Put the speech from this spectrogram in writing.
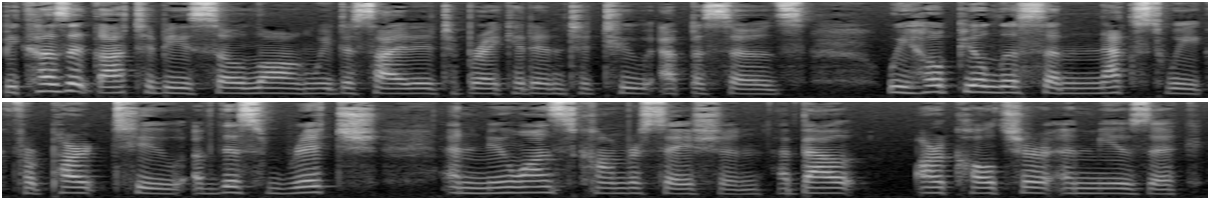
Because it got to be so long, we decided to break it into two episodes. We hope you'll listen next week for part two of this rich and nuanced conversation about our culture and music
